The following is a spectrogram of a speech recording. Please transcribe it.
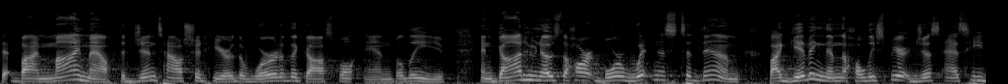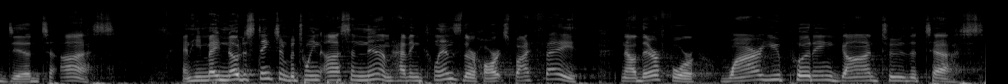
that by my mouth the Gentiles should hear the word of the gospel and believe. And God, who knows the heart, bore witness to them by giving them the Holy Spirit just as he did to us. And he made no distinction between us and them, having cleansed their hearts by faith. Now, therefore, why are you putting God to the test?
